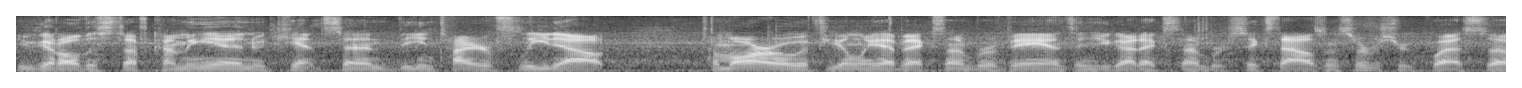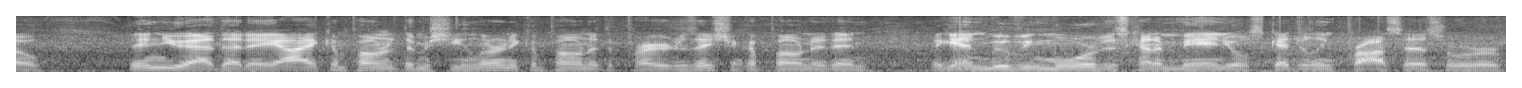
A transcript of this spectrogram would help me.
you've got all this stuff coming in, we can't send the entire fleet out tomorrow if you only have X number of vans and you got X number, 6,000 service requests. So then you add that AI component, the machine learning component, the prioritization component, and again, moving more of this kind of manual scheduling process or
